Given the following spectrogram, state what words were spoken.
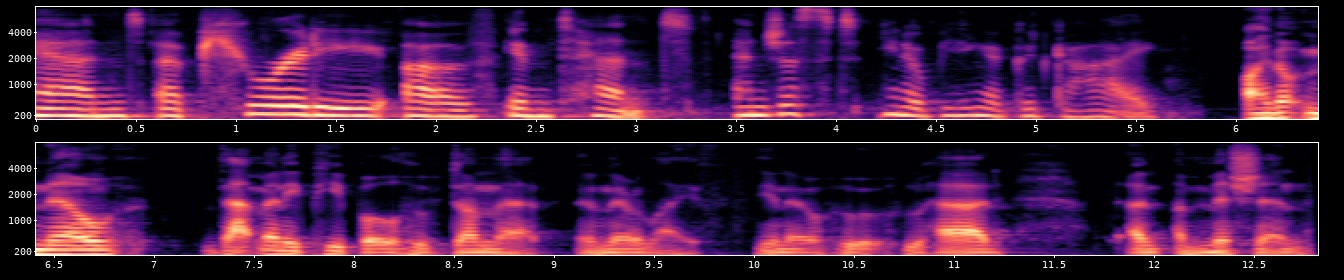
and a purity of intent, and just, you know, being a good guy. I don't know that many people who've done that in their life, you know, who, who had a, a mission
